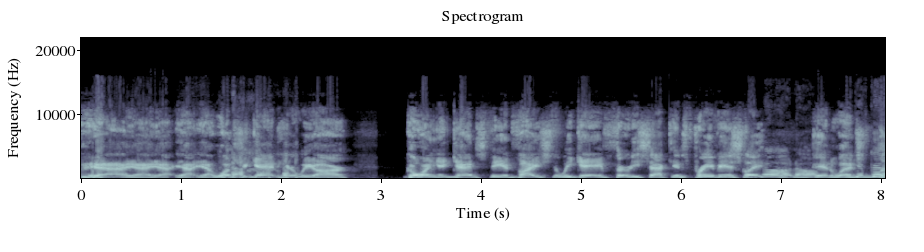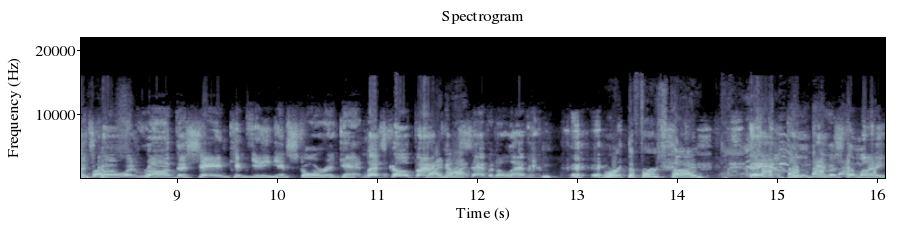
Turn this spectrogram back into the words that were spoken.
yeah, yeah, yeah, yeah, yeah. Once again, here we are going against the advice that we gave 30 seconds previously. No, no. In which let's advice. go and rob the same convenience store again. Let's go back Why to not? 7 Eleven. Worked the first time. hey, Apu, give us the money.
